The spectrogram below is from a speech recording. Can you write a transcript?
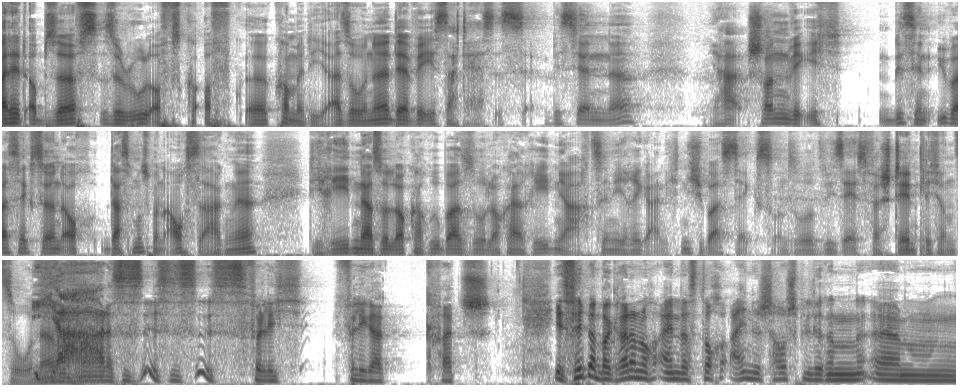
But it observes the rule of, of äh, comedy. Also, ne, der wirklich sagt, ja, es ist ein bisschen, ne, ja, schon wirklich ein bisschen übersexuell und auch, das muss man auch sagen, ne, die reden da so locker rüber, so locker reden ja 18-Jährige eigentlich nicht über Sex und so, wie selbstverständlich und so, ne. Ja, das ist, ist, ist, ist völlig, völliger Quatsch. Jetzt fällt mir aber gerade noch ein, dass doch eine Schauspielerin, ähm,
